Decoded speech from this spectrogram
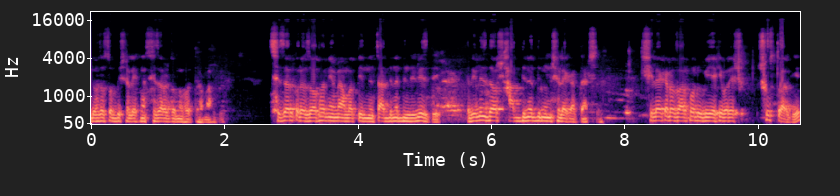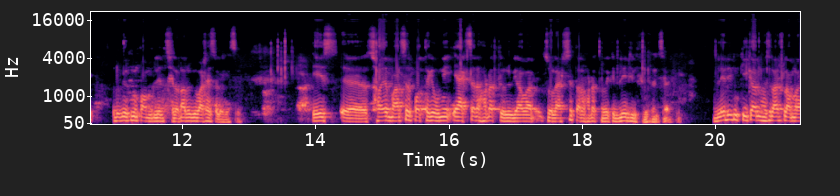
দু হাজার চব্বিশ সালে এখানে সিজারের জন্য ভর্তি হন আর কি। সিজার করে যথা নিয়মে আমরা তিন দিন চার দিনের দিন রিলিজ দিই। রিলিজ দেওয়ার সাত দিনের দিন উনি সেলাই কাটতে আসছে সেলাই কাটা যাওয়ার পর রুগী একেবারে সুস্থ আর কি। রুগীর কোনো কমপ্লেন ছিল না রুগী বাসায় চলে গেছে। এই ছয় মার্চের পর থেকে উনি এক চারে হঠাৎ করে রুগী আবার চলে আসছে, তার হঠাৎ করে ব্লিডিং ফিল হয়েছে আর কি। ব্লিডিং কী কারণ হয়েছিল আসলে আমরা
